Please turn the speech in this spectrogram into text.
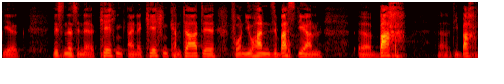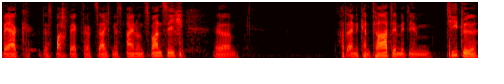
Wir wissen das in der Kirchen, einer Kirchenkantate von Johann Sebastian äh, Bach, äh, die Bachwerk, das Bachwerkverzeichnis 21, äh, hat eine Kantate mit dem Titel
